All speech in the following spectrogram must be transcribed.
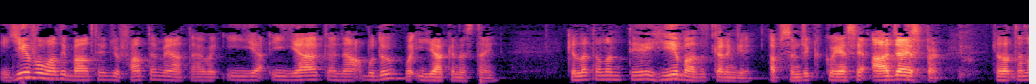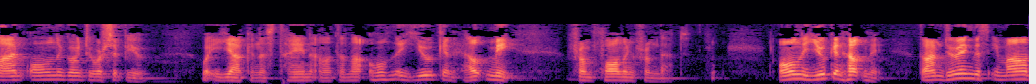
یہ وہ والی بات ہے جو فاتح میں آتا ہے وہ ایا کا نعبدو कि अल्लाह ताला हम तेरी ही इबादत करेंगे आप समझे कि कोई ऐसे आ जाए इस पर कि अल्लाह ताला I am only going to worship you व या कैन अस्थाइन अल्लाह ताला only you can help me from following from that only you can help me तो आई एम डूइंग दिस ईमान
